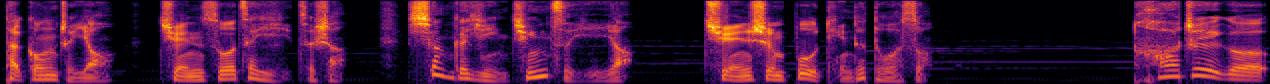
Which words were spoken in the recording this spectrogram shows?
他弓着腰蜷缩在椅子上，像个瘾君子一样。全身不停的哆嗦。他这个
